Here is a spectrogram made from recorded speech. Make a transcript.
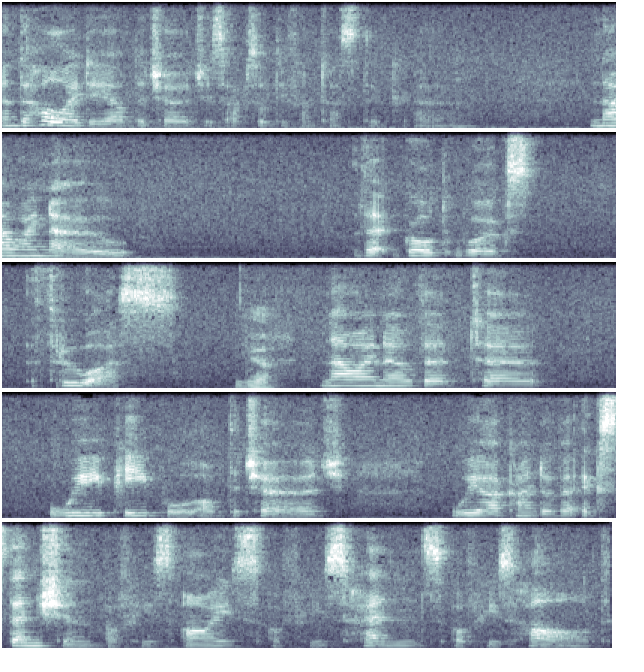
and the whole idea of the church is absolutely fantastic. Uh, now I know that God works through us. Yeah. Now I know that uh, we people of the church, we are kind of an extension of His eyes, of His hands, of His heart,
